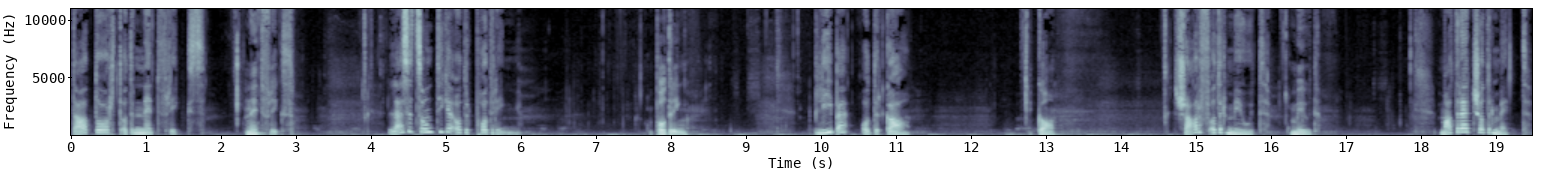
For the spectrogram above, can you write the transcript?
Tatort oder Netflix? Netflix. Lesezonntige oder Podring? Podring. Bleiben oder gehen? Gehen. Scharf oder mild? Mild. Madretsch oder Met?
